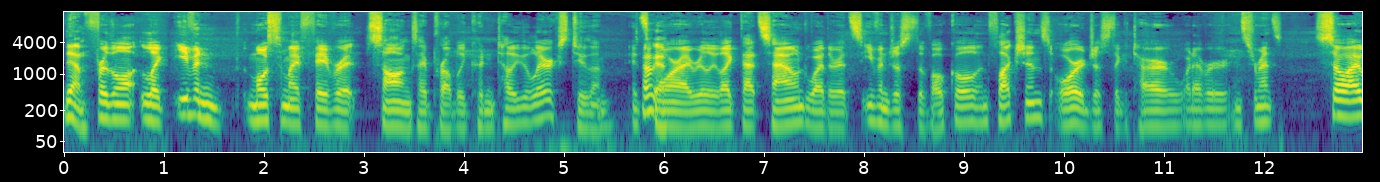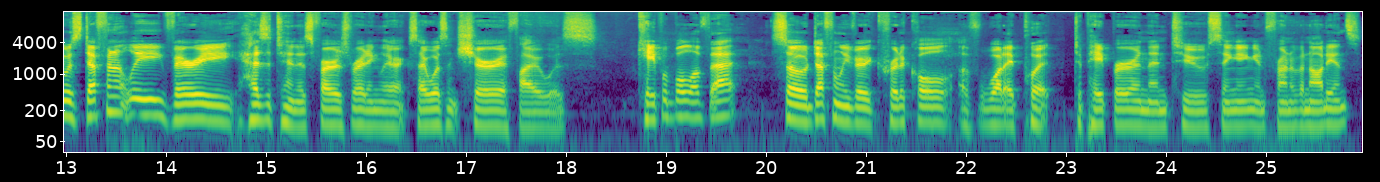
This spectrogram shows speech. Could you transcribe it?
Yeah. For the like even most of my favorite songs I probably couldn't tell you the lyrics to them. It's Okay. more I really like that sound whether it's even just the vocal inflections or just the guitar or whatever instruments. So I was definitely very hesitant as far as writing lyrics. I wasn't sure if I was capable of that. So definitely very critical of what I put to paper and then to singing in front of an audience.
